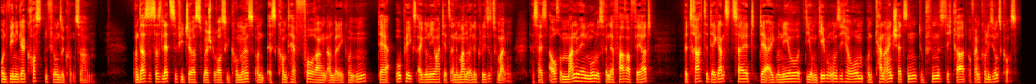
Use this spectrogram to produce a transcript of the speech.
und weniger Kosten für unsere Kunden zu haben. Und das ist das letzte Feature, was zum Beispiel rausgekommen ist und es kommt hervorragend an bei den Kunden. Der OPX Algoneo hat jetzt eine manuelle Kollisionsvermeidung. Das heißt, auch im manuellen Modus, wenn der Fahrer fährt, betrachtet der ganze Zeit der Igoneo die Umgebung um sich herum und kann einschätzen, du befindest dich gerade auf einem Kollisionskurs.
